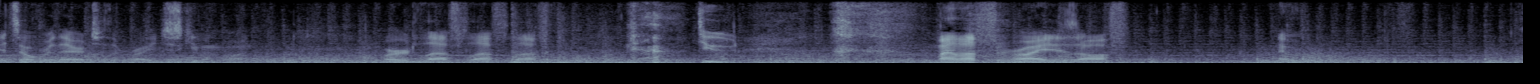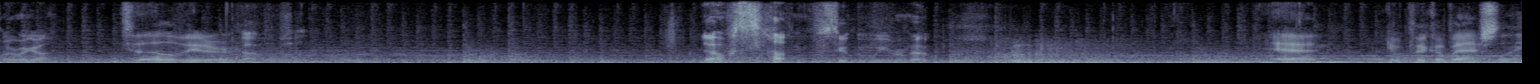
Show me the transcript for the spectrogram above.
It's over there to the right. Just keep on going. Or left, left, left. Dude, My left and right is off. No, where am I going? to the elevator. Oh, shit. No, stop, stupid Wii remote. And you'll pick up Ashley.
